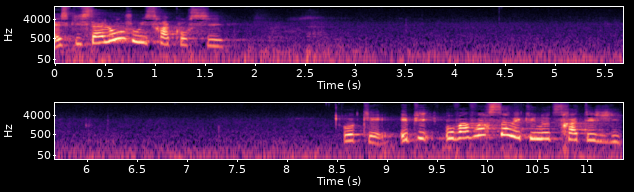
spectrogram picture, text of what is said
Est-ce qu'il s'allonge ou il se raccourcit? Ok. Et puis, on va voir ça avec une autre stratégie.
